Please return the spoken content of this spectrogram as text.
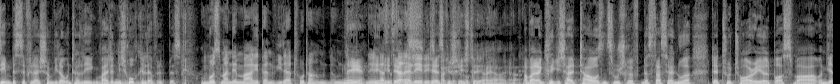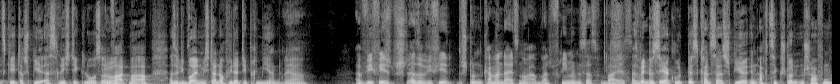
dem bist du vielleicht schon wieder unterlegen, weil du Mhm. nicht hochgelevelt bist. Und muss man den Margit dann wieder tothauen? Um, um, Nee, nee, das ist der dann erledigt. Der ist praktisch. Geschichte, Okay, ja, ja, okay. Aber dann kriege ich halt tausend Zuschriften, dass das ja nur der Tutorial-Boss war und jetzt geht das Spiel erst richtig los und Oh. wart mal ab. Also die wollen mich dann auch wieder deprimieren. Ja. Aber wie viel, also wie viele Stunden kann man da jetzt noch abwarten, bis das vorbei ist? Also wenn du sehr gut bist, kannst du das Spiel in 80 Stunden schaffen.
